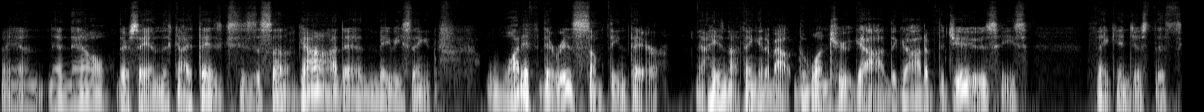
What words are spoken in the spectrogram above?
and and now they're saying this guy thinks he's the son of God, and maybe thinking, what if there is something there? Now he's not thinking about the one true God, the God of the Jews. He's thinking just this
